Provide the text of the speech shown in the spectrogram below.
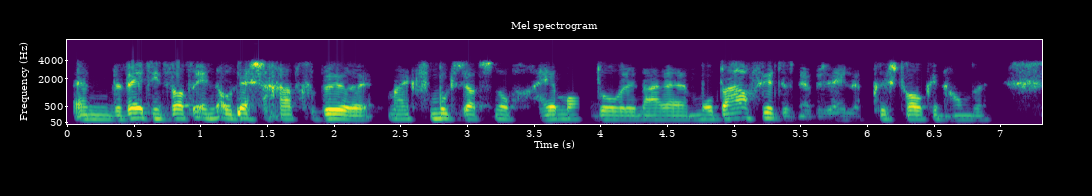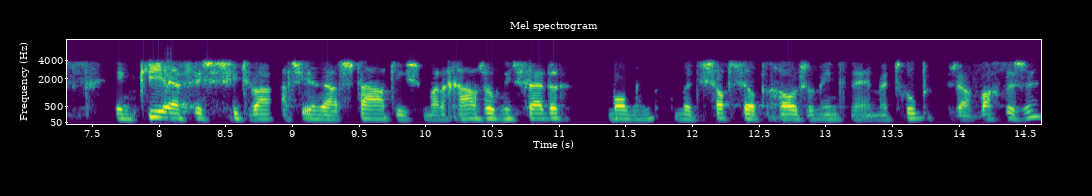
En we weten niet wat in Odessa gaat gebeuren. Maar ik vermoed dat ze nog helemaal door naar Moldavië. Dus dan hebben ze de hele kuststrook in handen. In Kiev is de situatie inderdaad statisch. Maar dan gaan ze ook niet verder omdat die stad veel te groot is om in te nemen met troepen. Dus daar wachten ze.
